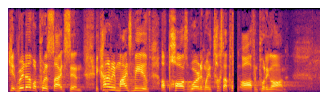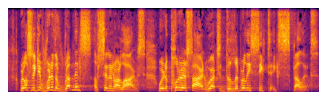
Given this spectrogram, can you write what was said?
Get rid of or put aside sin. It kind of reminds me of, of Paul's word when he talks about putting off and putting on. We're also to get rid of the remnants of sin in our lives. We're to put it aside. We're to deliberately seek to expel it.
